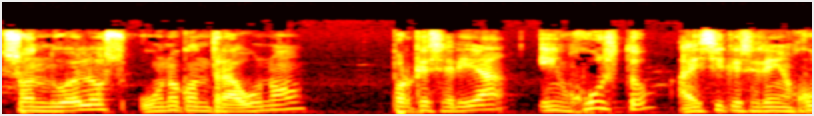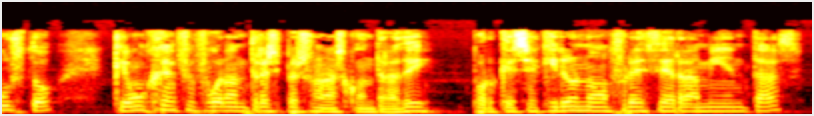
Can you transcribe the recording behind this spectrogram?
son duelos uno contra uno Porque sería injusto, ahí sí que sería injusto, que un jefe fueran tres personas contra ti. Porque Sekiro no ofrece herramientas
